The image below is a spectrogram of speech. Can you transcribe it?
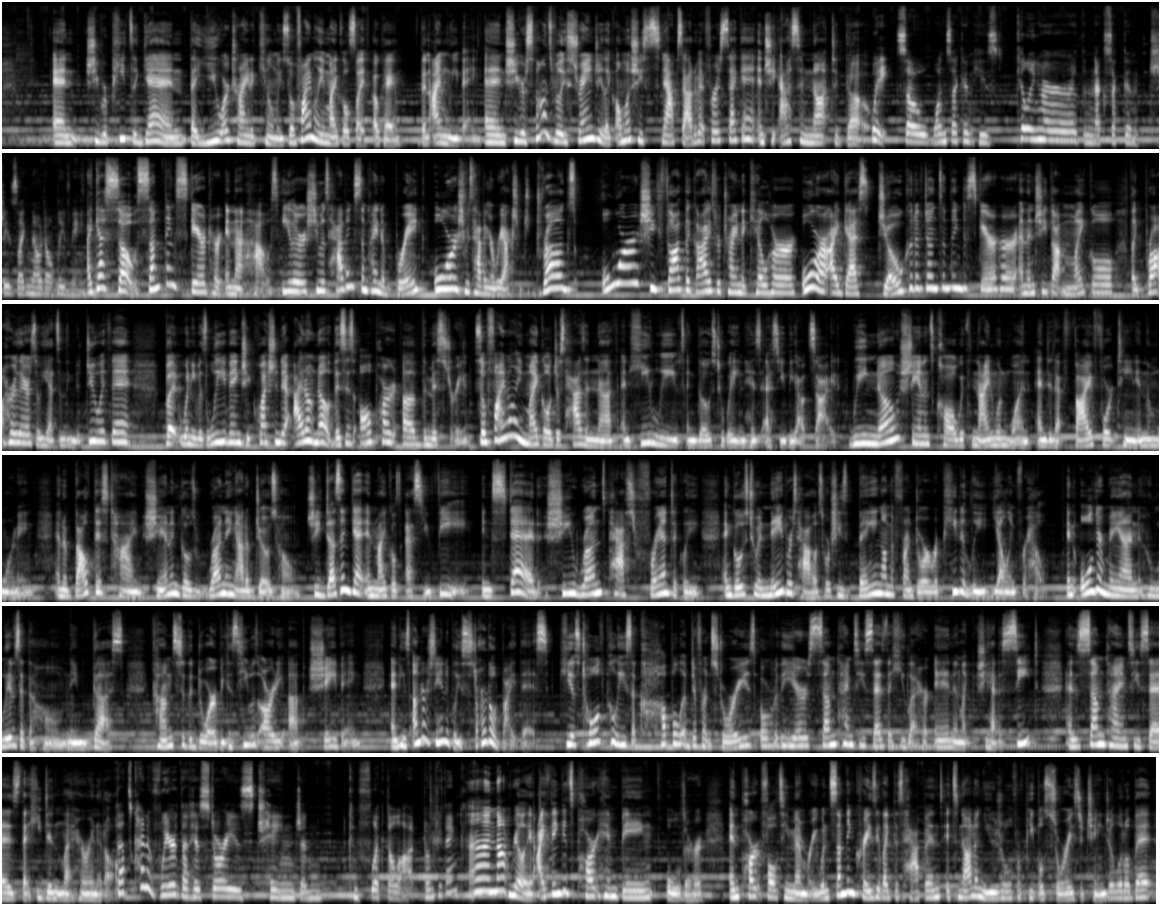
And she repeats again that you are trying to kill me. So finally, Michael's like, Okay, then I'm leaving. And she responds really strangely, like almost she snaps out of it for a second and she asks him not to go. Wait, so one second he's killing her, the next second she's like, no, don't leave me. I guess so. Something scared her in that house. Either she was having some kind of break, or she was having a reaction to drugs, or she thought the guys were trying to kill her, or I guess Joe could have done something to scare her, and then she thought Michael like brought her there so he had something to do with it. But when he was leaving, she questioned it. I don't know. This is all part of the mystery. So finally, Michael just has enough and he leaves and goes to wait in his SUV outside. We know Shannon's call with 911 ended at 5:14 in the morning, and about this time, Shannon goes running out of Joe's home. She doesn't get in Michael's SUV. Instead, she runs past frantically and goes to a neighbor's house where she's banging on the front door repeatedly yelling for help. An older man who lives at the home, named Gus, comes to the door because he was already up shaving, and he's understandably startled by this. He has told police a couple of different stories over the years. Sometimes he says that he let her in and like she had a seat, and sometimes he says that he didn't let her in at all. That's kind of weird that his stories change and conflict a lot, don't you think? Uh, not really. I think it's part him being older and part faulty memory. When something crazy like this happens, it's not unusual for people's stories to change a little bit.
